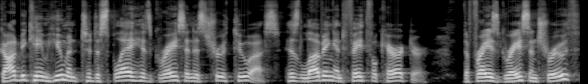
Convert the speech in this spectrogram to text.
God became human to display his grace and his truth to us, his loving and faithful character. The phrase grace and truth,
